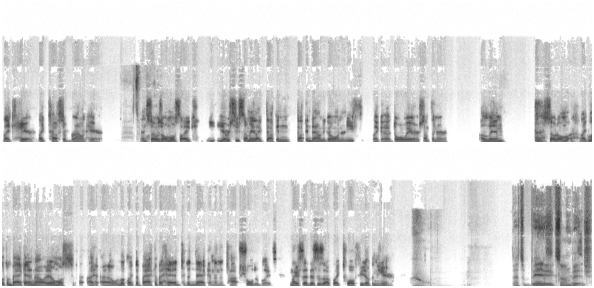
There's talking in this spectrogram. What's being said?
like hair, like tufts of brown hair. That's and wild. so it was almost like you, you ever see somebody like ducking ducking down to go underneath like a doorway or something or a limb so it almost like looking back at it now, it almost I uh, looked like the back of a head to the neck, and then the top shoulder blades. And like I said, this is up like twelve feet up in the air. That's a big some bitch.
